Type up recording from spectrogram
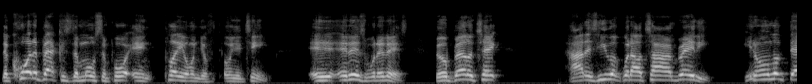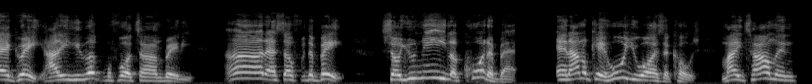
the quarterback is the most important player on your on your team. It, it is what it is. Bill Belichick, how does he look without Tom Brady? He don't look that great. How did he look before Tom Brady? Ah, that's up for debate. So you need a quarterback. And I don't care who you are as a coach. Mike Tomlin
